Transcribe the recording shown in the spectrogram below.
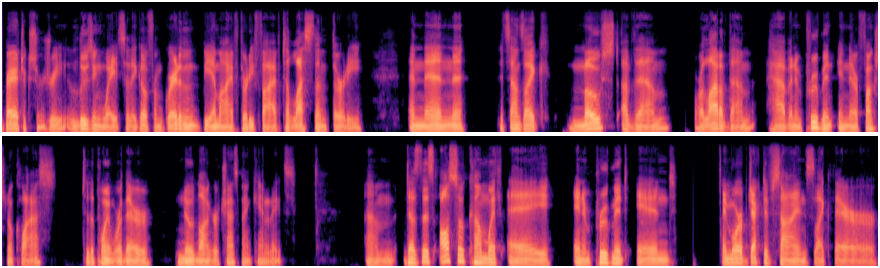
bariatric surgery, losing weight. So they go from greater than BMI of 35 to less than 30 and then it sounds like most of them, or a lot of them, have an improvement in their functional class to the point where they're no longer transplant candidates. Um, does this also come with a an improvement in in more objective signs like their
